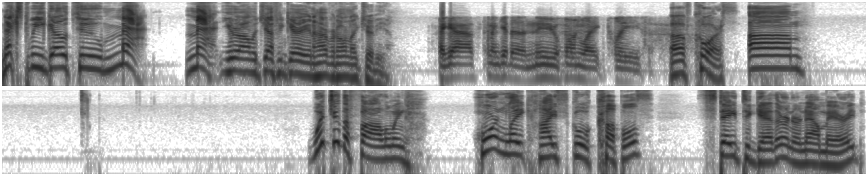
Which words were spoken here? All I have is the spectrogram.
Next we go to Matt. Matt, you're on with Geoff and Gary and Harvard Horn Lake Trivia. Hey, guys, can I get a new Horn Lake, please? Of course. Um, which of the following Horn Lake High School couples stayed together and are now married?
